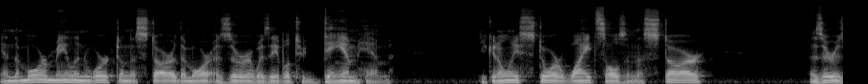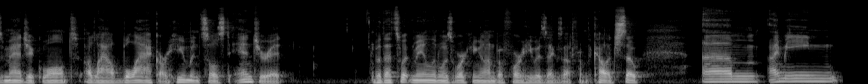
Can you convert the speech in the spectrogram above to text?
and the more Malyn worked on the star, the more Azura was able to damn him. You can only store white souls in the star. Azura's magic won't allow black or human souls to enter it. But that's what Malyn was working on before he was exiled from the college. So, um, I mean,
